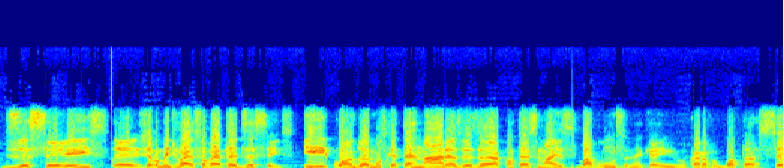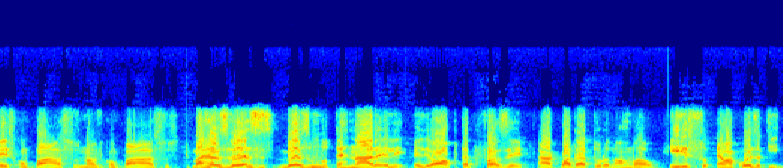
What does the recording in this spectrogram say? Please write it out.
16. É, geralmente vai, só vai até 16. E quando a música é ternária, às vezes acontece mais bagunça, né? Que aí o cara bota 6 compassos, 9 compassos. Mas às vezes, mesmo no ternário, ele, ele opta por fazer a quadratura normal. Isso é uma coisa que,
